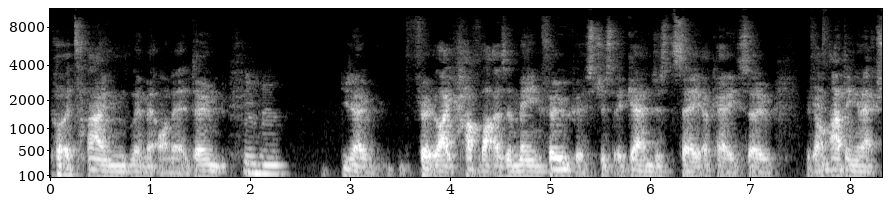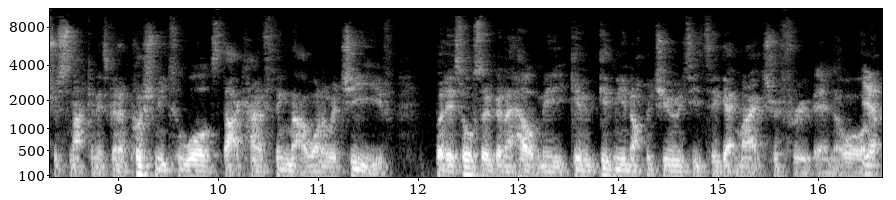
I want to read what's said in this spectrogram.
put a time limit on it don't that hmm you know for, like have that as a main focus just again just say okay so if i'm adding an extra snack and it's going to push me towards that kind of thing that i want to achieve but it's also going to help me give give me an opportunity to get my extra fruit in or Yeah.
